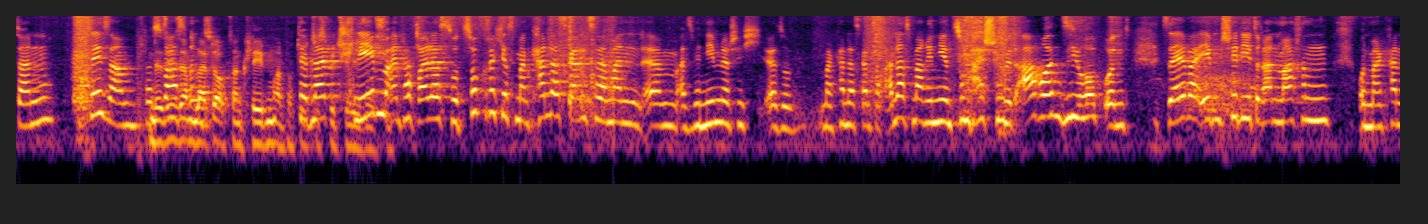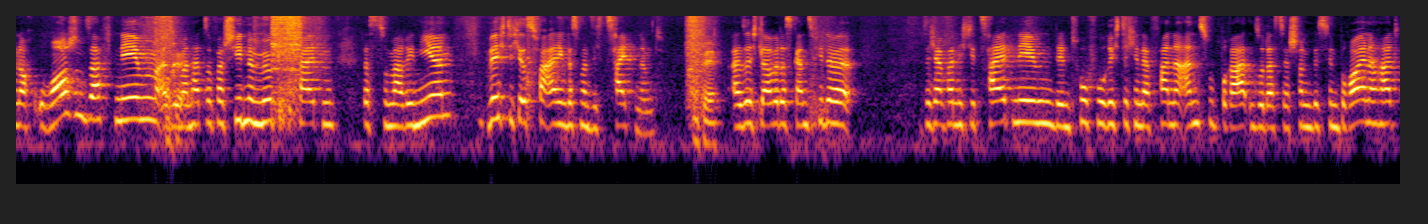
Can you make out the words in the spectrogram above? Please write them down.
dann Sesam. Das Der. Sesam bleibt auch dann kleben, einfach der bleibt kleben, einfach weil das so zuckrig ist. Man kann das Ganze, wenn man, ähm, also wir nehmen natürlich, also man kann das Ganze auch anders marinieren, zum Beispiel mit Ahornsirup und selber eben Chili dran machen. Und man kann auch Orangensaft nehmen. Also Okay. man hat so verschiedene Möglichkeiten, das zu marinieren. Wichtig ist vor allen Dingen, dass man sich Zeit nimmt. Okay. Also ich glaube, dass ganz viele sich einfach nicht die Zeit nehmen, den Tofu richtig in der Pfanne anzubraten, sodass der schon ein bisschen Bräune hat.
